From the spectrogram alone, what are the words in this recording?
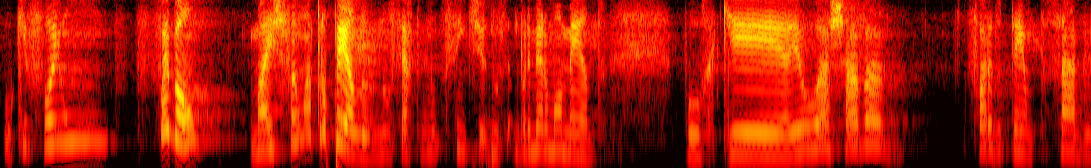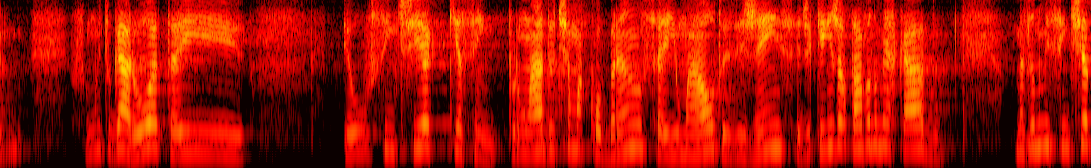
O que foi um foi bom, mas foi um atropelo num certo sentido, num primeiro momento, porque eu achava fora do tempo, sabe? Fui muito garota e eu sentia que assim, por um lado eu tinha uma cobrança e uma autoexigência de quem já estava no mercado, mas eu não me sentia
